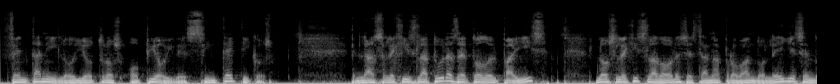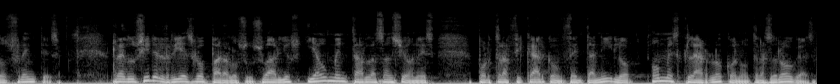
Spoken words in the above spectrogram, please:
fentanilo y otros opioides sintéticos. En las legislaturas de todo el país, los legisladores están aprobando leyes en dos frentes, reducir el riesgo para los usuarios y aumentar las sanciones por traficar con fentanilo o mezclarlo con otras drogas.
